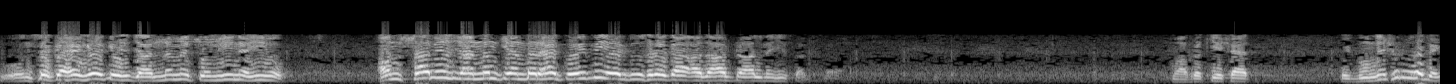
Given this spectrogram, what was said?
وہ ان سے کہیں گے کہ اس جہنم میں تم ہی نہیں ہو۔ ہم سب اس جہنم کے اندر ہیں، کوئی بھی ایک دوسرے کا عذاب ڈال نہیں سکتا۔ معاف رکھیے شاید۔ کوئی بوندیں شروع ہو گئی۔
